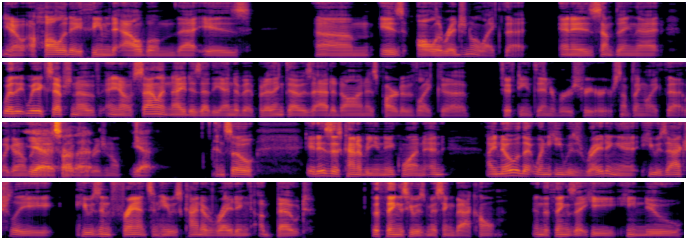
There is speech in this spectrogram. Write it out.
you know, a holiday themed album that is, um, is all original like that, and is something that, with with the exception of, you know, Silent Night is at the end of it, but I think that was added on as part of like a 15th anniversary or something like that. Like I don't think Yeah, I that's saw part of that. the original. Yeah. And so it is this kind of a unique one. And I know that when he was writing it, he was actually he was in France and he was kind of writing about the things he was missing back home and the things that he he knew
